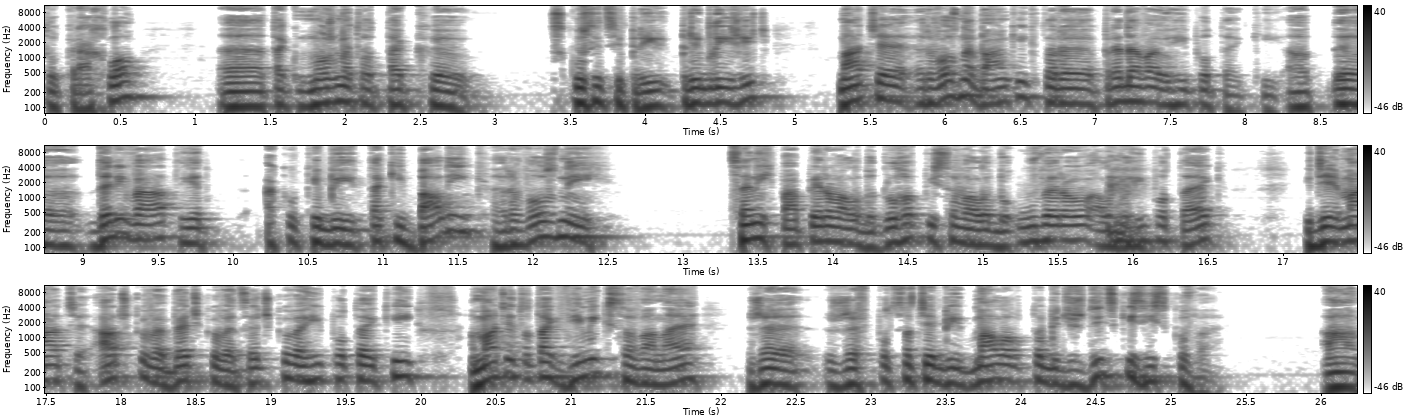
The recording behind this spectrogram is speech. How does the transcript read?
to krachlo, tak môžeme to tak e, skúsiť si pri, priblížiť. máte rôzne banky, ktoré predávajú hypotéky. A e, derivát je ako keby taký balík rôznych cených papierov, alebo dlhopisov, alebo úverov, alebo hypoték, kde máte Ačkové, Bčkové, Cčkové hypotéky a máte to tak vymixované, že, že v podstate by malo to byť vždycky ziskové. A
